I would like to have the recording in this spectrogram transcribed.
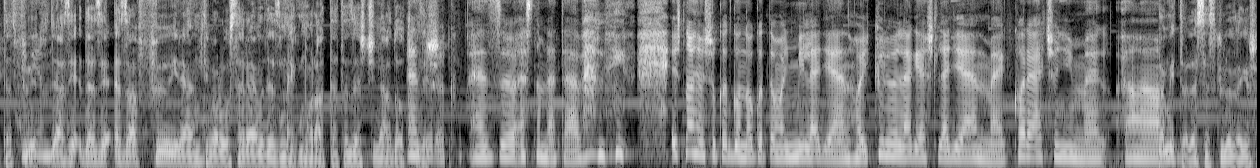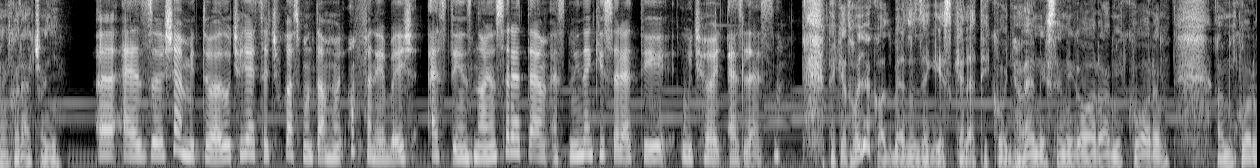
tehát fő, de, azért, de azért ez a fő iránti való szerelmed, ez megmaradt, tehát ez ezt csinálod Ez is. örök, ez, ezt nem lehet elvenni. És nagyon sokat gondolkodtam, hogy mi legyen, hogy különleges legyen, meg karácsonyi, meg... A... De mitől lesz ez különleges, meg karácsonyi? Ez semmitől, úgyhogy egyszer csak azt mondtam, hogy a fenébe is ezt én nagyon szeretem, ezt mindenki szereti, úgyhogy ez lesz. Neked hogy akad be ez az egész keleti konyha? Emlékszem még arra, amikor, amikor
